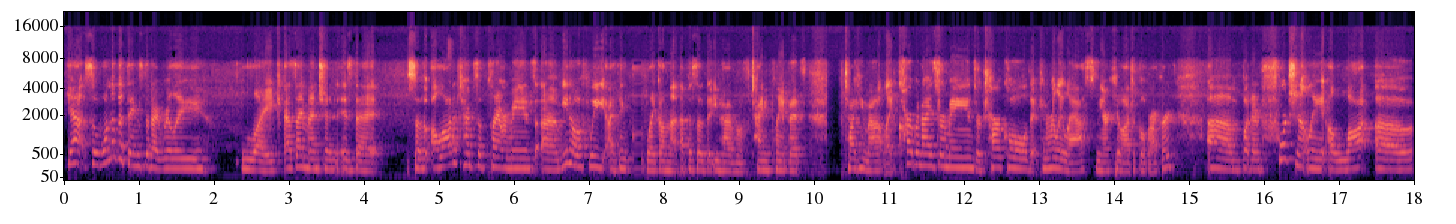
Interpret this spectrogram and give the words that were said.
Yeah. So one of the things that I really like, as I mentioned, is that so a lot of types of plant remains. Um, you know, if we, I think, like on the episode that you have of tiny plant bits, talking about like carbonized remains or charcoal that can really last in the archaeological record. Um, but unfortunately, a lot of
